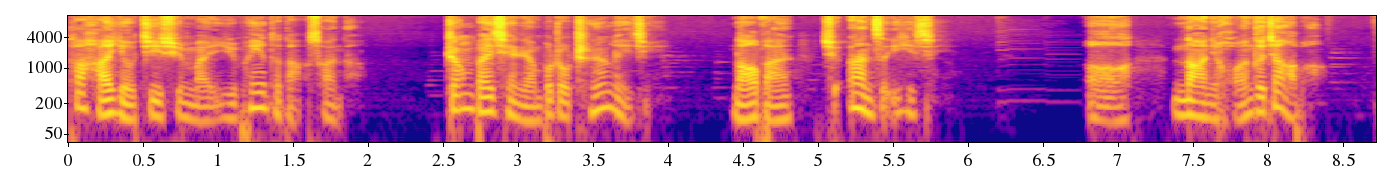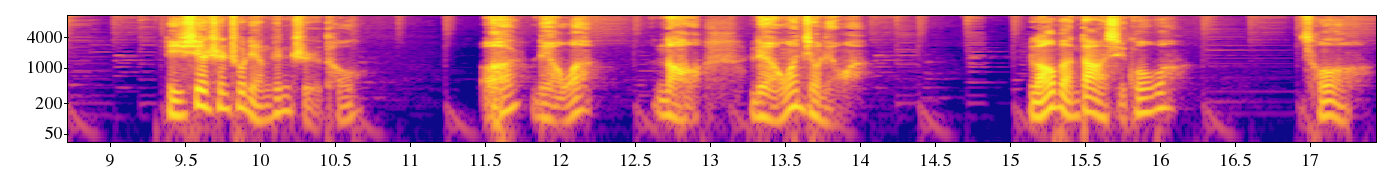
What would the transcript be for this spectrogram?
他还有继续买玉佩的打算呢。张白浅忍不住吃了一惊，老板却暗自一喜：“哦。”那你还个价吧。李炫伸出两根指头，啊，两万，那好，两万就两万。老板大喜过望，错，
